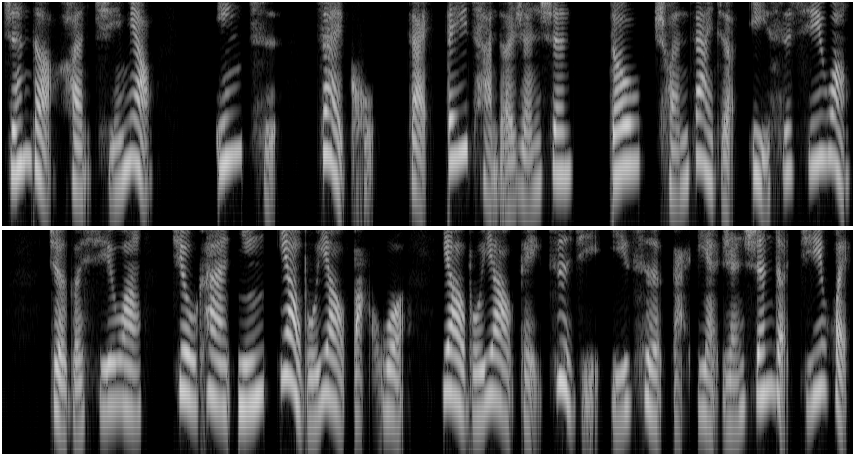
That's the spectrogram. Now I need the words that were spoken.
真的很奇妙，因此再苦再悲惨的人生都存在着一丝希望。这个希望就看您要不要把握，要不要给自己一次改变人生的机会。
